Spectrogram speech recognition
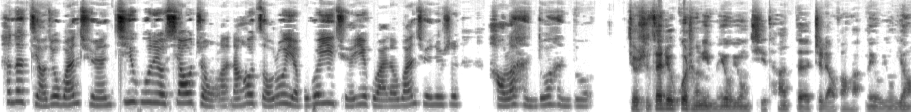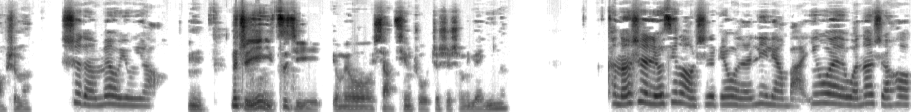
他的脚就完全几乎就消肿了，然后走路也不会一瘸一拐的，完全就是好了很多很多。就是在这个过程里没有用其他的治疗方法，没有用药是吗？是的，没有用药。嗯，那芷怡你自己有没有想清楚这是什么原因呢？可能是刘星老师给我的力量吧，因为我那时候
